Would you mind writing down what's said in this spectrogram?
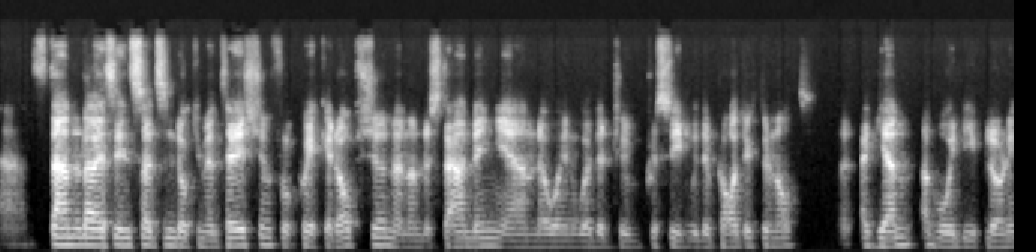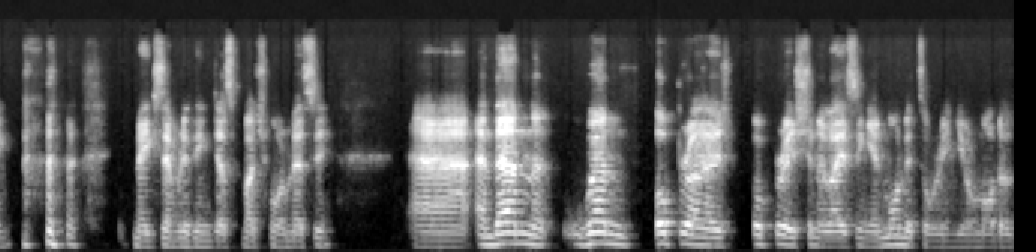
Uh, standardize insights and documentation for quick adoption and understanding and knowing whether to proceed with the project or not. Again, avoid deep learning. it makes everything just much more messy. Uh, and then when opera operationalizing and monitoring your model,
